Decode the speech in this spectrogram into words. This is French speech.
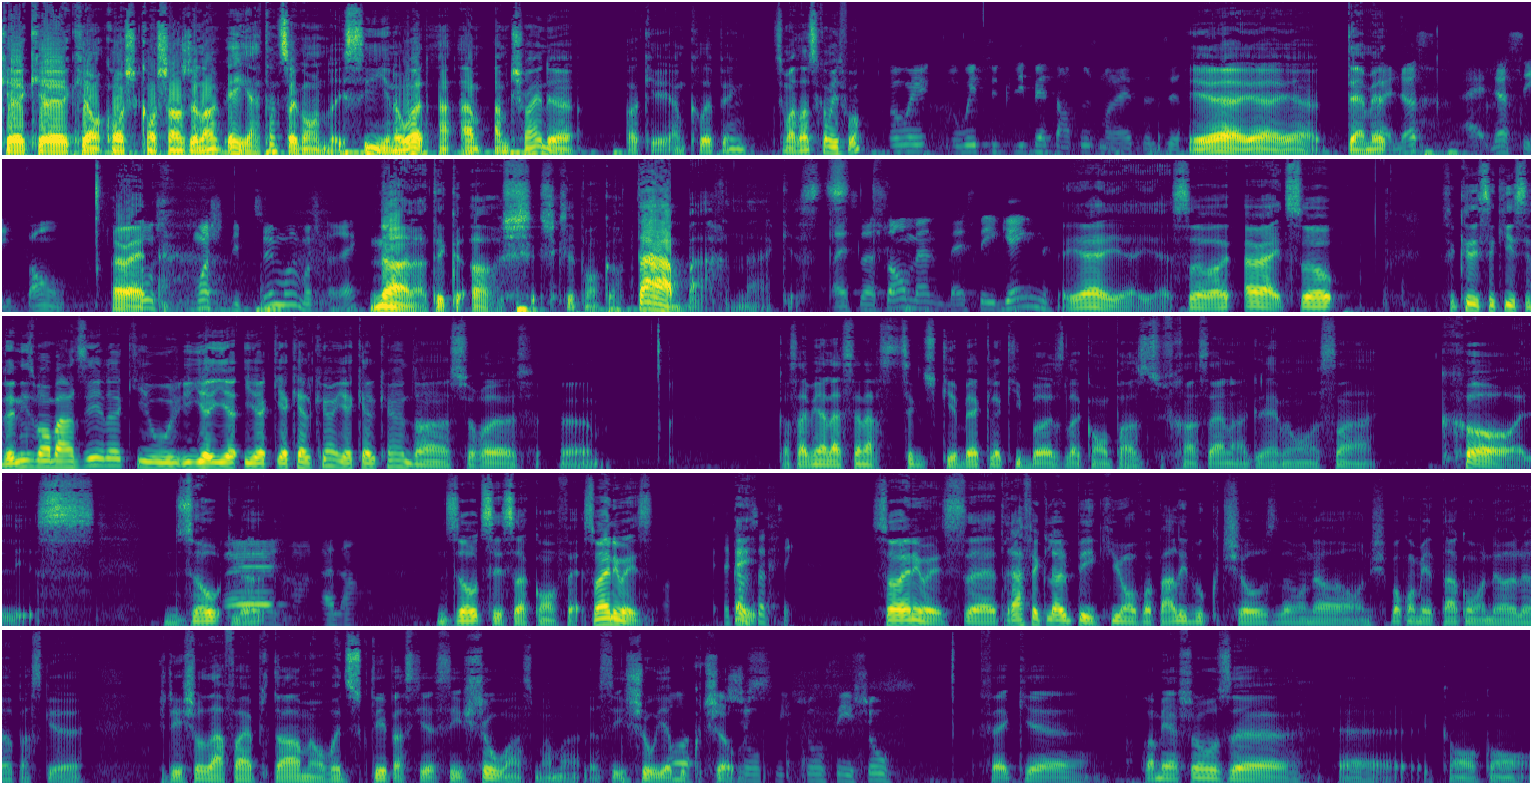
Que, qu'on, qu'on- qu'on change de langue. Hey, attends une seconde, là. Ici, you know what? I, I'm, I'm trying to... OK, I'm clipping. Tu m'entends comme il faut? Oui, oui, tu clippais tantôt, je m'en allais te le dire. Yeah, yeah, yeah. Damn it. Ouais, là, c'est- hey, là, c'est bon. All right. Oh, je- moi, je clippe dessus, moi, moi, je suis correct. Non, non, t'es... Oh, shit, je sais pas encore. Tabarnak. Ben, c'est le son, man. Ben, c'était gain. Yeah, yeah, yeah. So, uh, all right. So, c'est qui, c'est qui? C'est Denise Bombardier, là, qui, ou- il y a, il y a, il y a, il y a quelqu'un, il y a quelqu'un dans, sur, euh, euh, quand ça vient à la scène artistique du Québec, là, qui buzz, là, qu'on passe du français à l'anglais, mais on s'en calisse. Nous autres, là, nous autres, c'est ça qu'on fait. So, anyways, C'est comme Hey. ça que c'est. So, anyways, euh, Trafic LOL PQ, on va parler de beaucoup de choses. Là. On a, on- je sais pas combien de temps qu'on a là, parce que j'ai des choses à faire plus tard, mais on va discuter parce que c'est chaud en ce moment. Là. C'est chaud, il y a Oh, beaucoup de c'est choses. chaud, C'est chaud, c'est chaud. Fait que, euh, première chose euh, euh, qu'on qu'on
